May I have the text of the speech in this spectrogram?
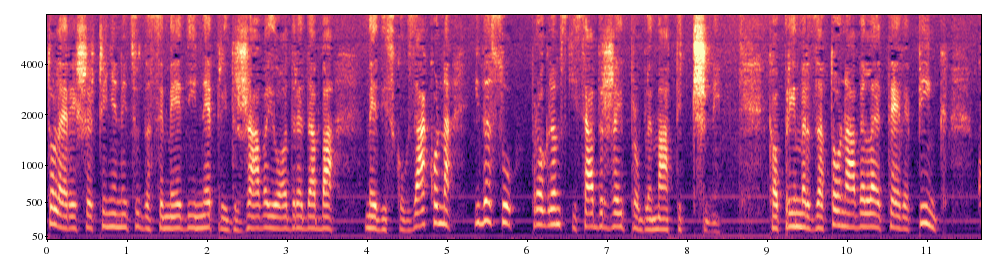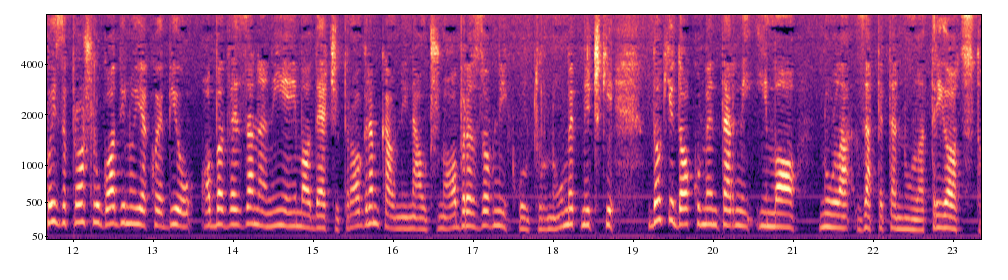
toleriše činjenicu da se mediji ne pridržavaju odredaba medijskog zakona i da su programski sadržaj problematični. Kao primer za to navela je TV Pink, koji za prošlu godinu, iako je bio obavezan, nije imao deči program, kao ni naučno-obrazovni, kulturno-umetnički, dok je dokumentarni imao 0,03%.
